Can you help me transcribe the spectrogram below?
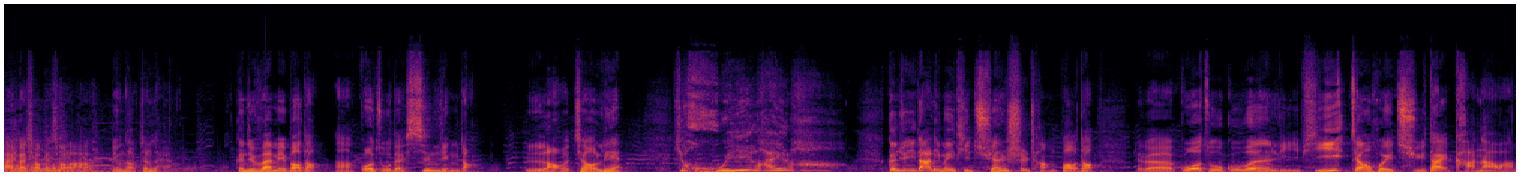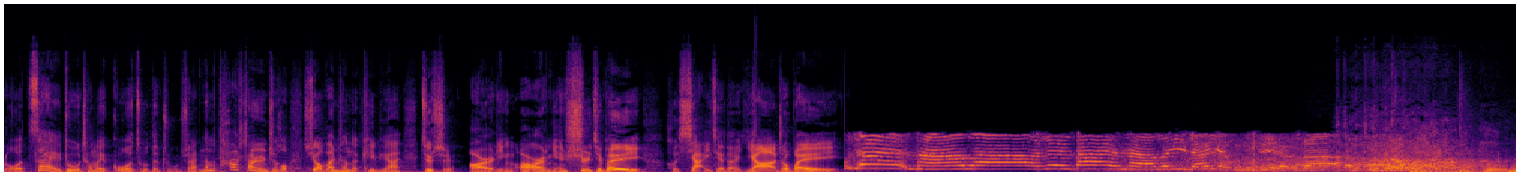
哎，别笑别笑了啊，领导真来了。根据外媒报道啊，国足的新领导老教练要回来了。根据意大利媒体全市场报道。这个国足顾问里皮将会取代卡纳瓦罗，再度成为国足的主帅。那么他上任之后需要完成的 KPI 就是2022年世界杯和下一届的亚洲杯。太难了，这太难了，一点也不简单。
